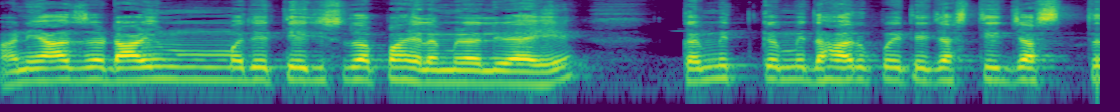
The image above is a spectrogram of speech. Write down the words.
आणि आज डाळिंबमध्ये तेजीसुद्धा पाहायला मिळालेली आहे. कमीत कमी दहा रुपये ते जास्तीत जास्त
